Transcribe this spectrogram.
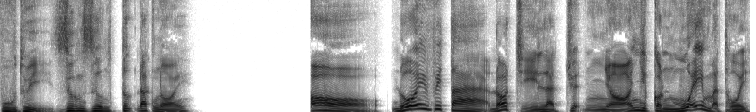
Phù thủy Dương Dương tự đắc nói. Ồ, đối với ta đó chỉ là chuyện nhỏ như con muỗi mà thôi.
